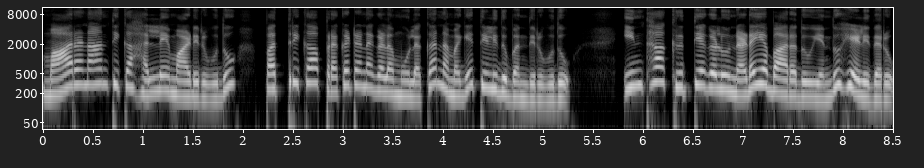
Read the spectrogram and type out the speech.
ಮಾರಣಾಂತಿಕ ಹಲ್ಲೆ ಮಾಡಿರುವುದು ಪತ್ರಿಕಾ ಪ್ರಕಟಣೆಗಳ ಮೂಲಕ ನಮಗೆ ತಿಳಿದುಬಂದಿರುವುದು ಇಂಥ ಕೃತ್ಯಗಳು ನಡೆಯಬಾರದು ಎಂದು ಹೇಳಿದರು.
